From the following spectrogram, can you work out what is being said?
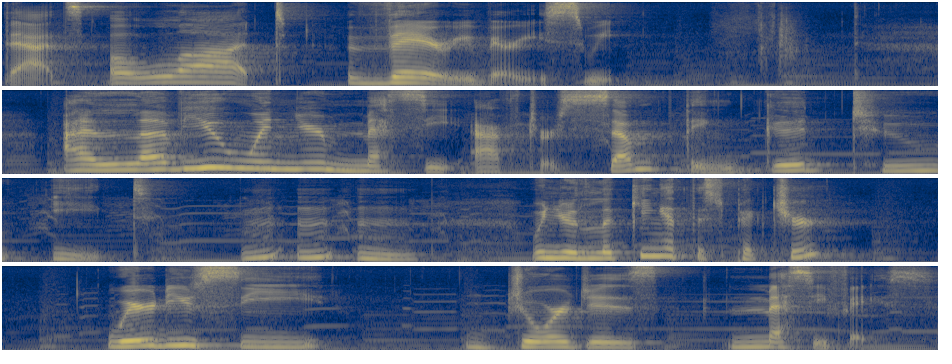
That's a lot. Very, very sweet. I love you when you're messy after something good to eat. Mm-mm-mm. When you're looking at this picture, where do you see George's messy face?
